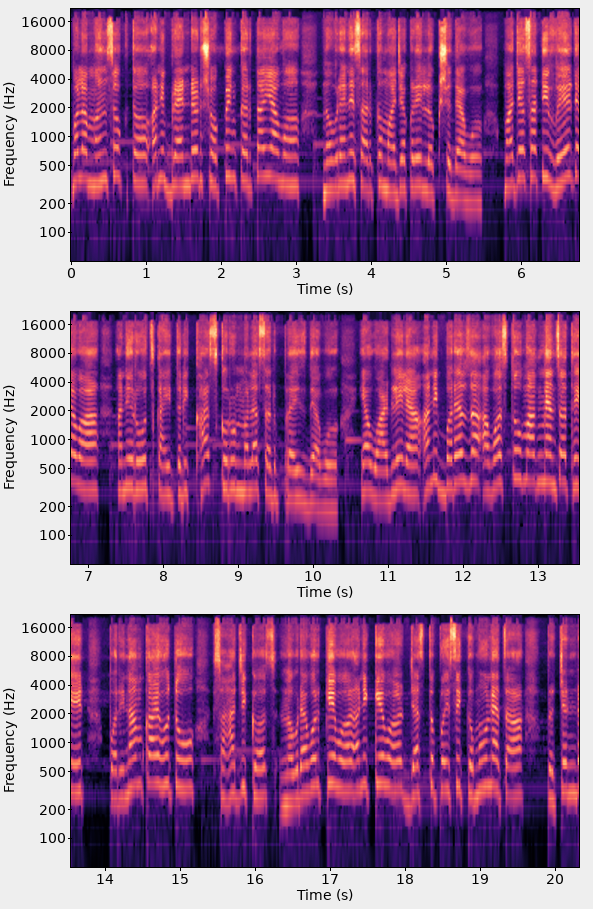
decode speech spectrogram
मला मनसोक्त आणि ब्रँडेड शॉपिंग करता यावं. नवऱ्याने सारखं माझ्याकडे लक्ष द्यावं. माझ्यासाठी वेळ द्यावा आणि रोज काहीतरी खास करून मला सरप्राईज द्यावं. या वाढलेल्या आणि बऱ्याचदा अवास्तव मागण्यांचा थेट परिणाम काय होतो? साहजिकच नवऱ्यावर केवळ आणि केवळ जास्त पैसे कमवण्याचा प्रचंड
